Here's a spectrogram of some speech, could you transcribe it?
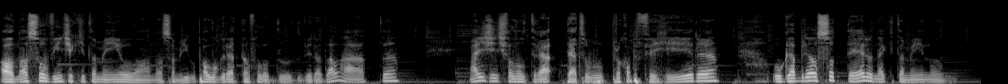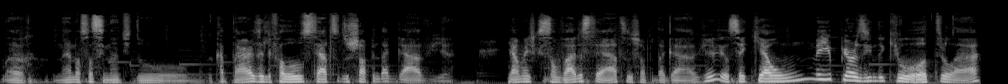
Ó, o nosso ouvinte aqui também, o, nosso amigo Paulo Gratão falou do, do Vira da Lata. Mais gente falando do tra- Teatro Procopio Ferreira. O Gabriel Sotero, né, que também no, ah, né, nosso assinante do, do Catarse, ele falou os teatros do Shopping da Gávea. Realmente que são vários teatros do Shopping da Gávea. Eu sei que é um meio piorzinho do que o outro lá.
